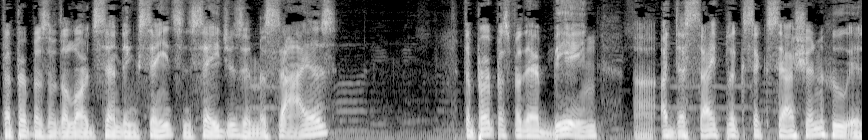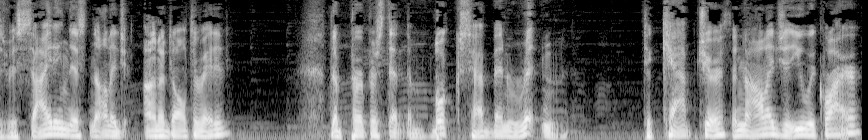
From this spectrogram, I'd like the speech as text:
the purpose of the Lord sending saints and sages and messiahs, the purpose for there being uh, a disciplic succession who is reciting this knowledge unadulterated, the purpose that the books have been written to capture the knowledge that you require.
